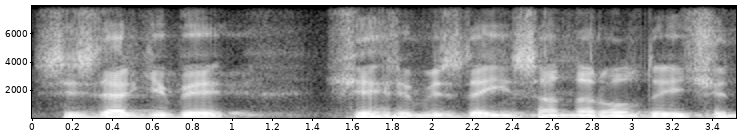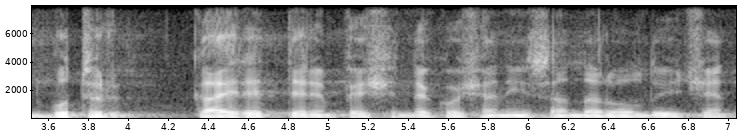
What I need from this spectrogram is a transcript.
Sizler gibi şehrimizde insanlar olduğu için, bu tür gayretlerin peşinde koşan insanlar olduğu için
